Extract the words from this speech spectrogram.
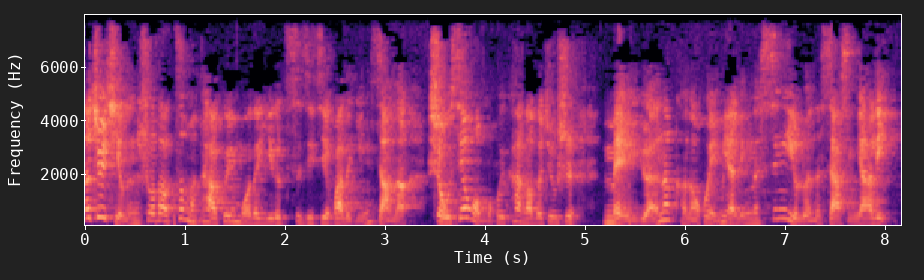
那具体呢说到这么大规模的一个刺激计划的影响呢，首先我们会看到的就是美元呢可能会面临的新一轮的下行压力。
